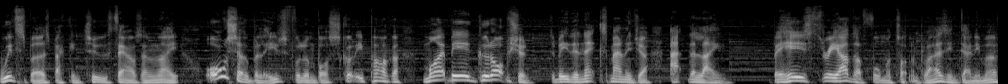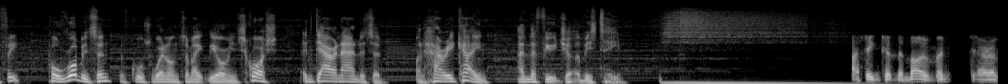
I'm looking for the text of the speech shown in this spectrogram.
with Spurs back in 2008, also believes Fulham boss Scotty Parker might be a good option to be the next manager at the lane. But here's three other former Tottenham players in Danny Murphy. Paul Robinson, of course, went on to make the Orange Squash, and Darren Anderton on Harry Kane and the future of his team. I think at the moment there are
